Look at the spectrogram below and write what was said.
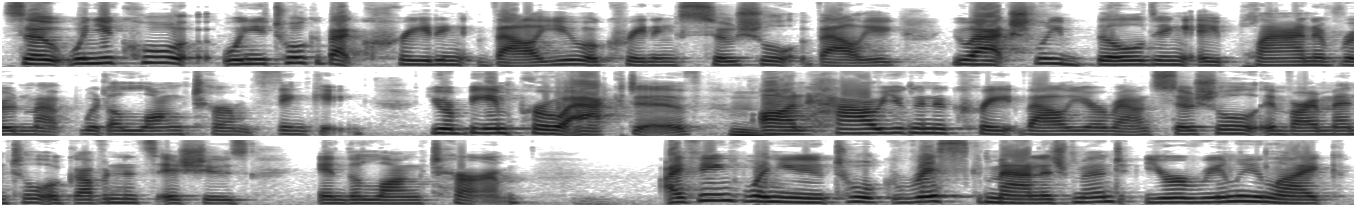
So when you call when you talk about creating value or creating social value, you're actually building a plan of roadmap with a long-term thinking. You're being proactive hmm. on how you're going to create value around social, environmental, or governance issues in the long term. I think when you talk risk management, you're really like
